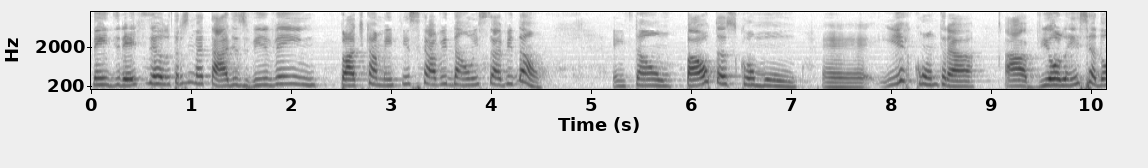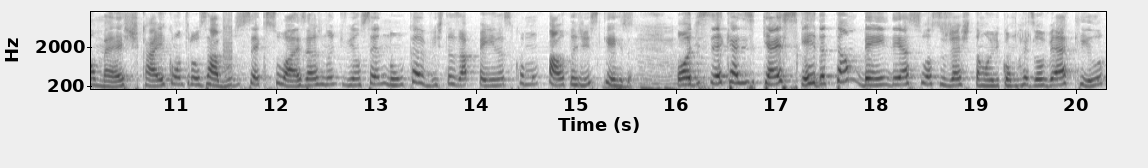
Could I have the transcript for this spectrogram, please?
tem direitos e as outras metades vivem praticamente em escravidão e servidão. Então, pautas como é, ir contra a violência doméstica, ir contra os abusos sexuais, elas não deviam ser nunca vistas apenas como pautas de esquerda. Pode ser que a, que a esquerda também dê a sua sugestão de como resolver aquilo,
